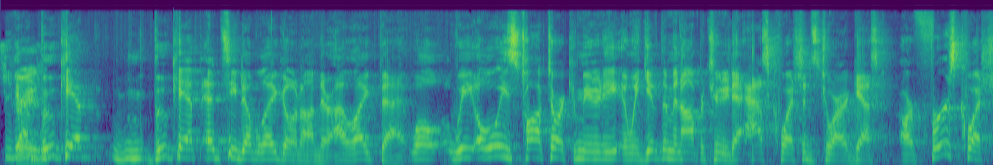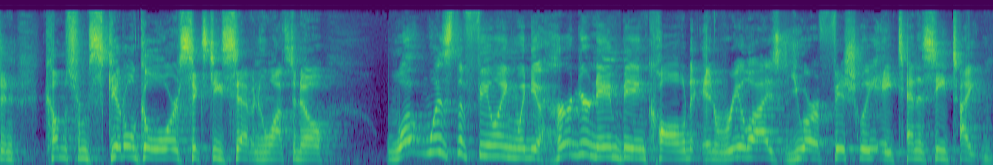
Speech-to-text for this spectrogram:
You got boot camp, boot camp NCAA going on there. I like that. Well, we always talk to our community and we give them an opportunity to ask questions to our guests. Our first question comes from Skittle Galore 67, who wants to know what was the feeling when you heard your name being called and realized you are officially a Tennessee Titan?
